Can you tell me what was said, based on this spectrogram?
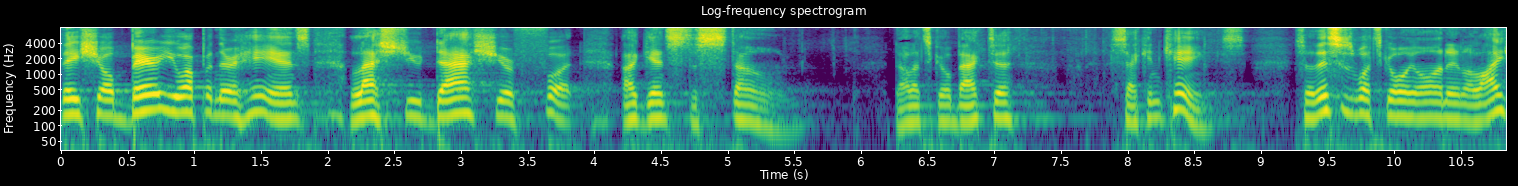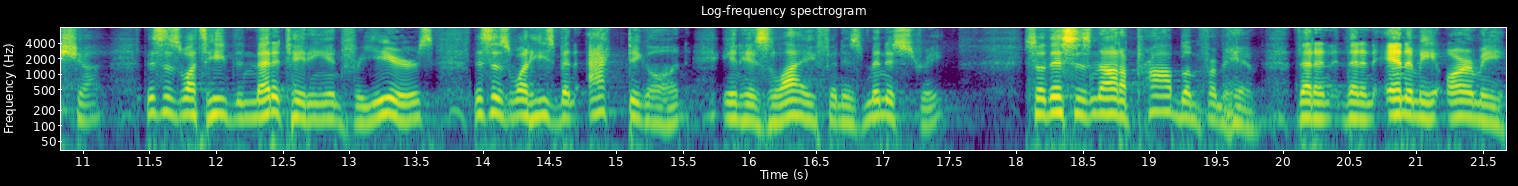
They shall bear you up in their hands, lest you dash your foot against the stone. Now let's go back to 2 Kings. So, this is what's going on in Elisha. This is what he's been meditating in for years. This is what he's been acting on in his life and his ministry. So, this is not a problem from him that an, that an enemy army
